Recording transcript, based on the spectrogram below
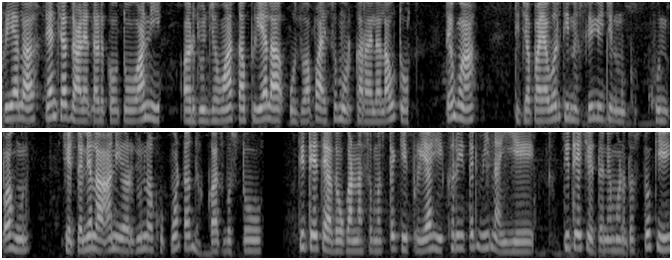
प्रियाला त्यांच्या जाळ्यात अडकवतो आणि अर्जुन जेव्हा आता प्रियाला उजवा पाय समोर करायला लावतो तेव्हा तिच्या पायावरती नसलेली जन्म खून पाहून चैतन्याला आणि अर्जुनला खूप मोठा धक्काच बसतो. तिथे त्या दोघांना समजतं की प्रिया ही खरी तर मी नाहीये. तिथे चैतन्य म्हणत असतो की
